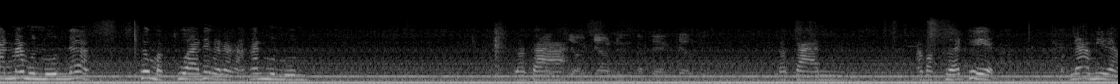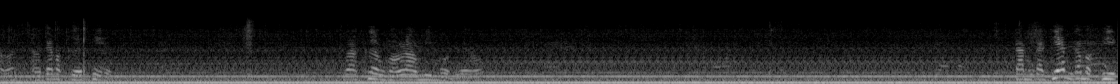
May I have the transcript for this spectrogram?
ั่นมามุนๆเด้อเพิ่มบักทัวเท่านั้นนะหั่นมุนๆแล้วก็เจียวแก้วหนึ่งกับแดงแก้วหนึ่งแล้วการเอาบักเขือเทศบักหน้ามีแล้ว เอาเอาแต่บักเขือเทศ ว่าเครื่องของเรามีหมดแล้วตำกระเทียมกับบักพริก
